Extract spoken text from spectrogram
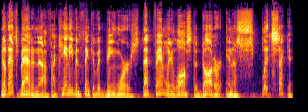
Now that's bad enough. I can't even think of it being worse. That family lost a daughter in a split second.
